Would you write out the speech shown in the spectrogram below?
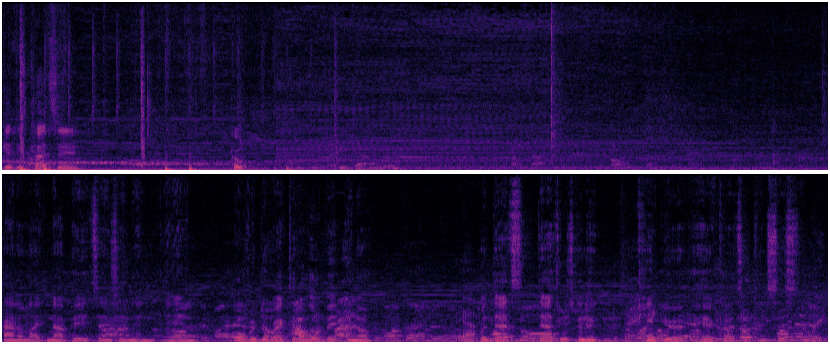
Get these cuts in. Go. Kind of like not pay attention and, and over direct it a little bit, you know. Yeah. But that's that's what's gonna keep your haircuts consistent.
